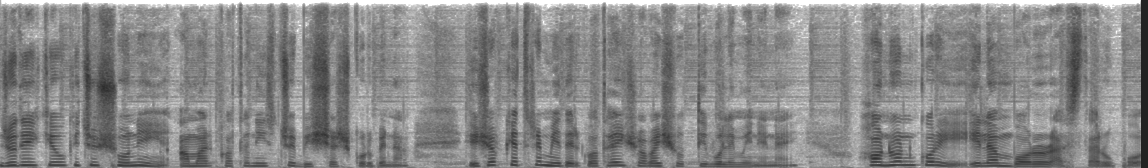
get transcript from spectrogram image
যদি কেউ কিছু শোনে, আমার কথা নিশ্চয় বিশ্বাস করবে না। এসব ক্ষেত্রে মেয়েদের কথাই সবাই সত্যি বলে মেনে নেয়। হনহন করে এলাম বড় রাস্তার উপর।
